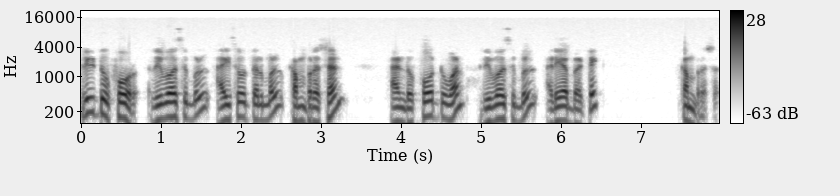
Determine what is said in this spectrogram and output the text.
3 to 4 reversible isothermal compression and 4 to 1 reversible adiabatic compression.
